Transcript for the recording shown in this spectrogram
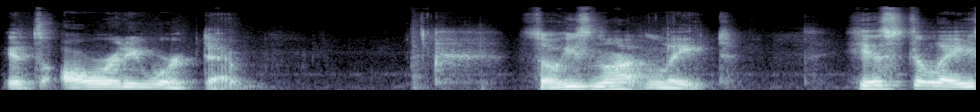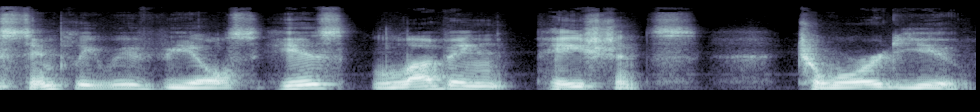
It's already worked out. So he's not late. His delay simply reveals his loving patience toward you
